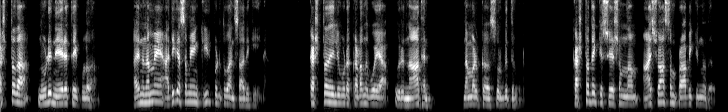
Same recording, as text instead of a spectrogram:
കഷ്ടത നൊടി നേരത്തേക്കുള്ളതാണ് അതിന് നമ്മെ അധിക സമയം കീഴ്പ്പെടുത്തുവാൻ സാധിക്കുകയില്ല. കഷ്ടതയിലൂടെ കടന്നുപോയ ഒരു നാഥൻ നമ്മൾക്ക് സ്വർഗത്തിലുണ്ട് കഷ്ടതയ്ക്ക് ശേഷം നാം ആശ്വാസം പ്രാപിക്കുന്നത്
